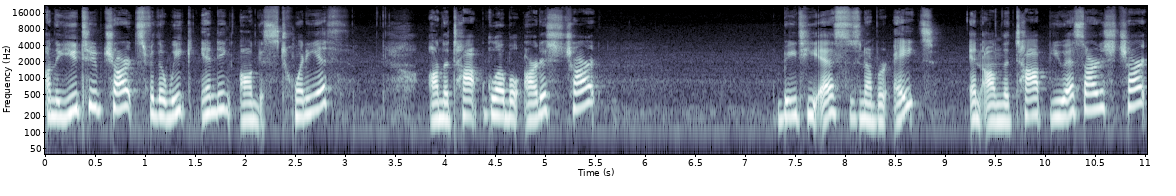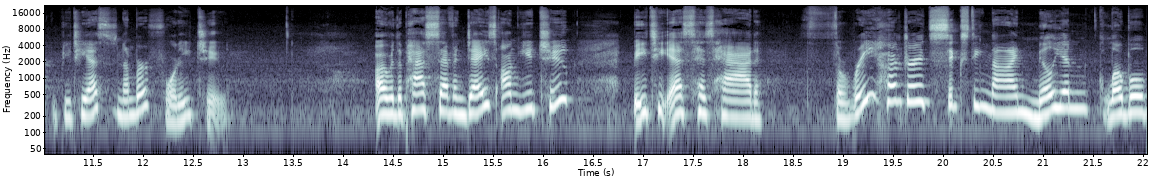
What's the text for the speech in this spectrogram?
On the YouTube charts for the week ending August 20th, on the top global artist chart, BTS is number 8, and on the top US artist chart, BTS is number 42. Over the past seven days on YouTube, BTS has had 369 million global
